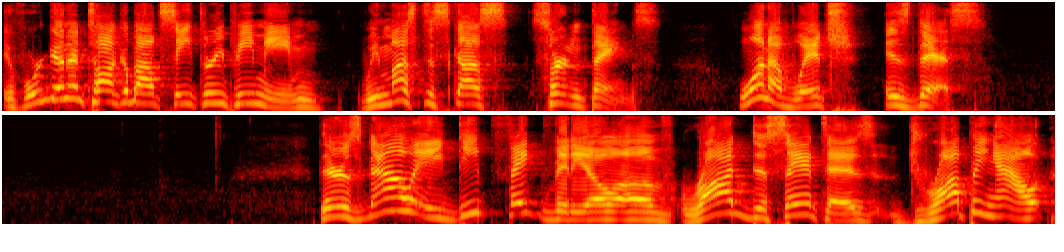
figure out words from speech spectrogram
if we're going to talk about C3P meme, we must discuss certain things. One of which is this. There is now a deep fake video of Ron DeSantis dropping out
